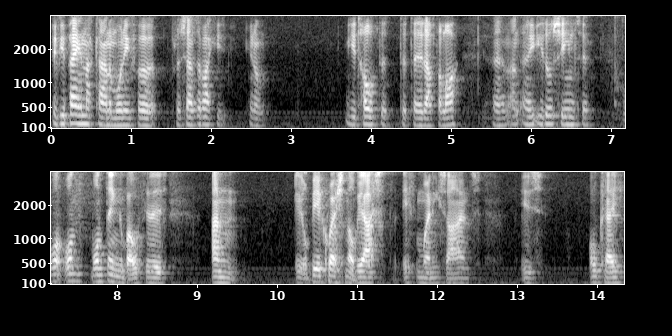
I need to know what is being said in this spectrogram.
if you're paying that kind of money for, for a centre back, you, you know, you'd hope that, that they'd have the lot, um, and he does seem to. What One one thing about it is, and it'll be a question that'll be asked if and when he signs, is okay,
